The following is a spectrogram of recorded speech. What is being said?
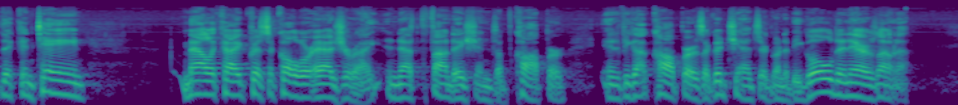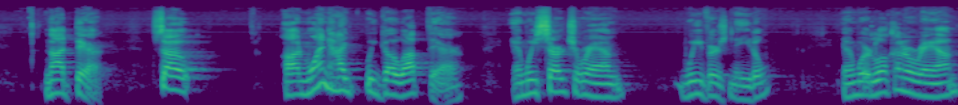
that contained malachite, chrysocolla, or azurite, and that's the foundations of copper. And if you got copper, there's a good chance there's going to be gold in Arizona. Not there. So on one hike, we go up there and we search around Weaver's Needle, and we're looking around,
